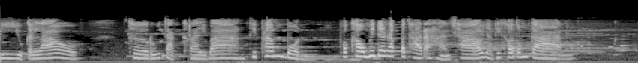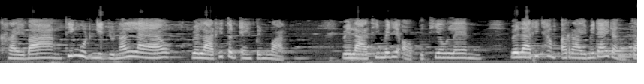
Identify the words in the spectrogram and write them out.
มีอยู่กันเล่า เธอรู้จักใครบ้างที่พร่ำบ่น เพราะเขาไม่ได้รับประทานอาหารเช้าอย่างที่เขาต้องการ ใครบ้างที่หงุดหงิดอยู่นั่นแล้ว เวลาที่ตนเองเป็นหวัด เวลาที่ไม่ได้ออกไปเที่ยวเล่น เวลาที่ทำอะไรไม่ได้ดั่งใจ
